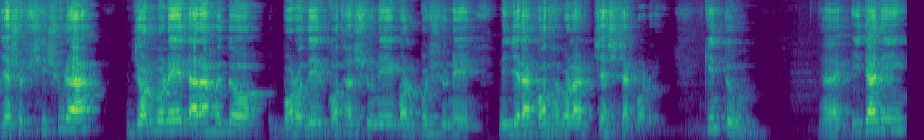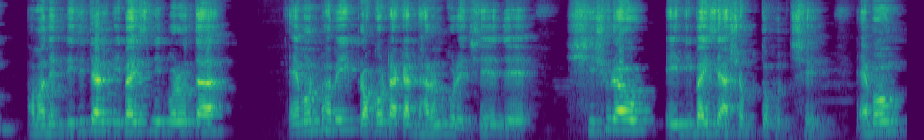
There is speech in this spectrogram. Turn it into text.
যেসব শিশুরা জন্ম নেয় তারা হয়তো বড়দের কথা শুনে, গল্প শুনে নিজেরা কথা বলার চেষ্টা করে। কিন্তু ইদানিং আমাদের ডিজিটাল ডিভাইস নির্ভরতা এমনভাবেই প্রকট আকার ধারণ করেছে যে শিশুরাও এই ডিভাইসে আসক্ত হচ্ছে এবং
